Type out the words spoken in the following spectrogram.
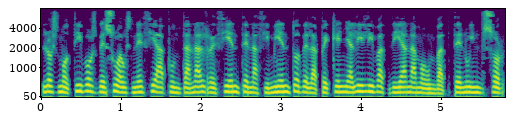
los motivos de su ausencia apuntan al reciente nacimiento de la pequeña Lilibet Diana Mountbatten Windsor,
